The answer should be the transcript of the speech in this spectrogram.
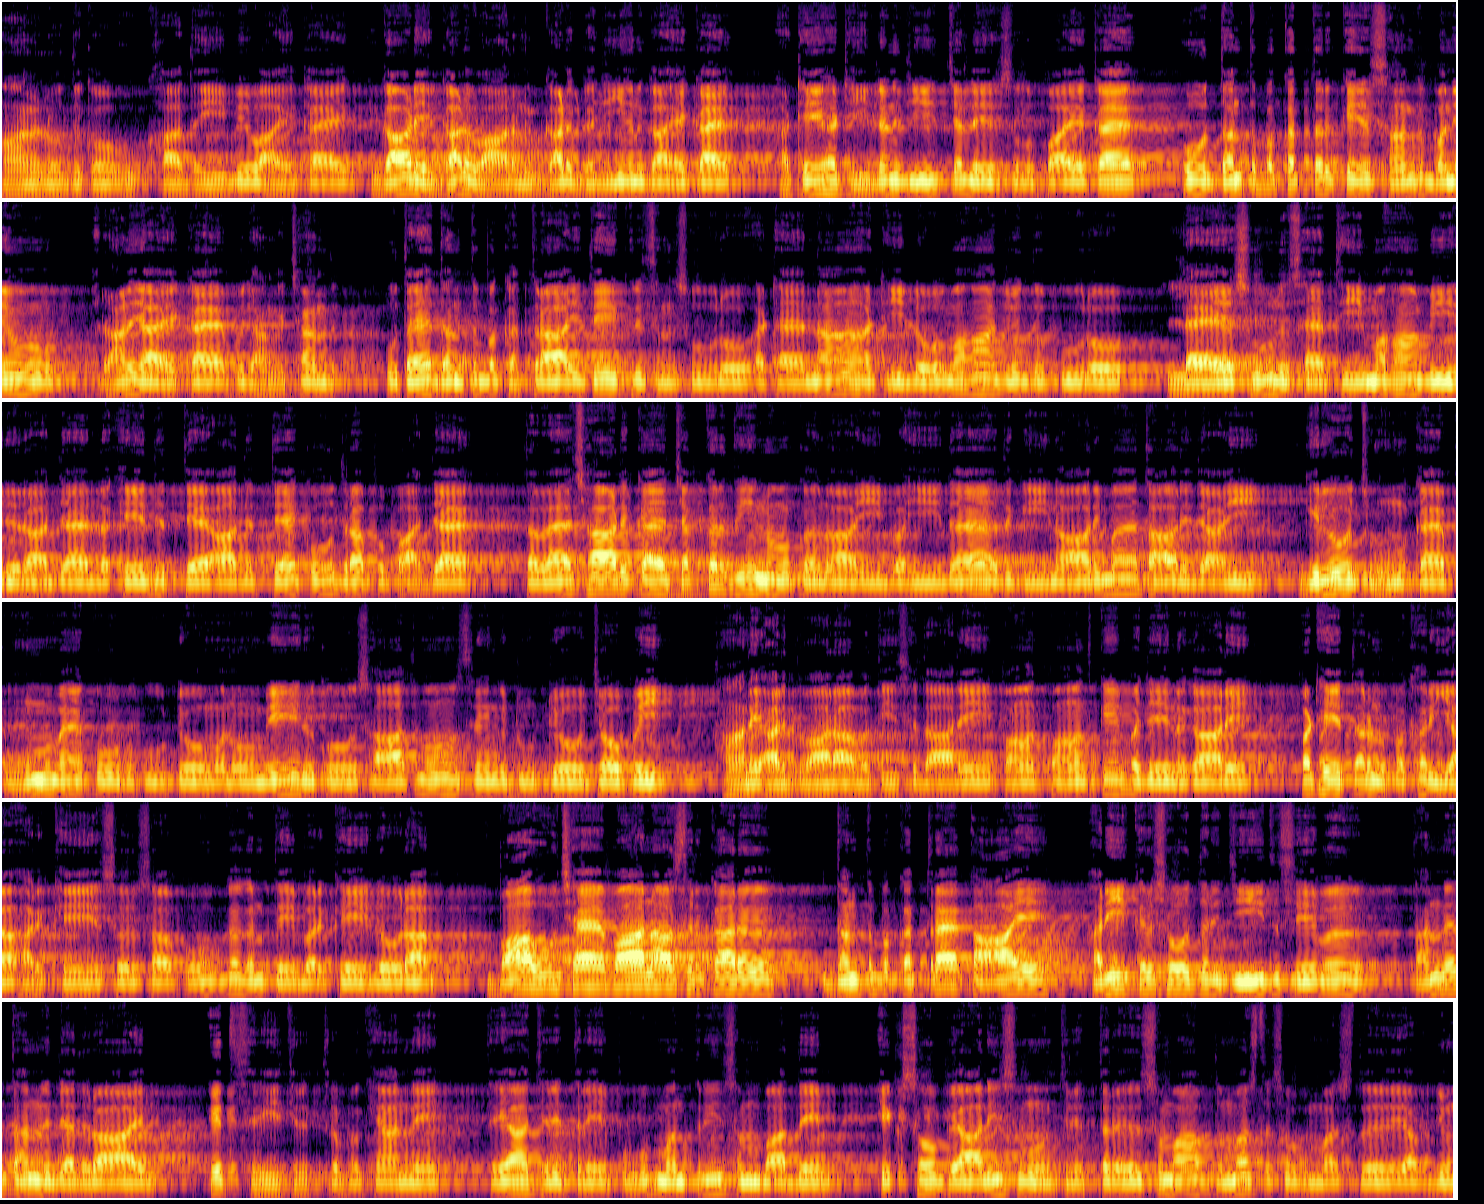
ਹਾਨ ਰੁੱਧ ਕੋ ਉਖਾ ਦਈ ਵਿਵਾਏ ਕੈ, ਗਾੜੇ ਗੜ ਵਾਰਨ ਗੜ ਗਜੀਆਂ ਗਾਏ ਕੈ। ਹਠੇ ਹਠੀਲਣ ਜੀ ਚਲੇ ਸੁਖ ਪਾਏ ਕੈ, ਹੋ ਦੰਤ ਬਕਤਰ ਕੇ ਸੰਗ ਬਨਿਓ ਰਣ ਆਏ ਕੈ ਭੁਜੰਗ ਛੰਦ। ਉਤੈ ਦੰਤ ਬਕਤਰਾ, ਇਤੇ ਕ੍ਰਿਸ਼ਨ ਸੂਰੋ, ਹਠੈ ਨਾ ਹਠੀਲੋ, ਮਹਾ ਜੁਦ ਪੂਰੋ। ਲੈ ਸੂਲ ਸੈਥੀ ਮਹਾਵੀਰ ਰਾਜੈ, ਲਖੇ ਦਿੱਤੈ ਆਦਿਤੈ ਕੋ ਦਰਪ ਭਾਜੈ। ਤਵੈ ਛਾੜ ਕੈ ਚੱਕਰ ਦੀਨੋ ਕਨਾਈ ਬਹੀ ਦੈਤ ਕੀ ਨਾਰ ਮੈਂ ਧਾਰ ਜਾਈ। ਗਿਰਿਓ ਝੂਮ ਕੈ ਭੂਮ ਮੈਂ ਕੋਪ ਕੂਟਿਓ, ਮਨੋ ਮੇਰ ਕੋ ਸਾਤਮੋ ਸ੍ਰਿੰਗ ਟੂਟਿਓ ਚਉਪਈ ਹਾਨੇ ਹਰ ਦਵਾਰਾਵਤੀ ਸਿਦਾਰੇ ਪਾਂਤ ਪਾਂਤ ਕੇ ਬਜੇ ਨਗਾਰੇ। ਪਠੇ ਤਰਨ ਪਖਰੀਆ ਹਰਖੇ ਸੁਰ ਸਭ ਪੂਪ ਗਗਨ ਤੇ ਬਰਖੇ ਦੋਰਾ। ਬਾਹੂ ਛੈ ਬਾਨਾਸਰ ਕਰ ਦੰਤ ਬਕਤਰੈ ਘਾਏ, ਹਰੀ ਕਿਰਸੋਦਰ ਦਰਜੀਤ ਸਿਵ ਤਨ ਤਨ ਜਦੁਰਾਏ ਇਤ ਸ੍ਰੀ ਚਰਿਤ੍ਰ ਬਖਿਆਨੇ ਤ੍ਰਿਆ ਚਰਿਤਰੇ ਭੂਪ ਮੰਤਰੀ ਸੰਵਾਦੇ। 142ਵਾਂ ਚਰਿਤ੍ਰ ਸਮਾਪਤ, ਮਸਤ ਸੁਭ ਮਸਤ ਅਪਜੂ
